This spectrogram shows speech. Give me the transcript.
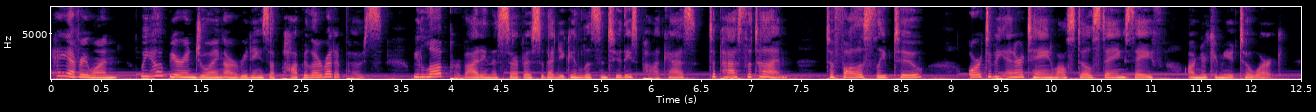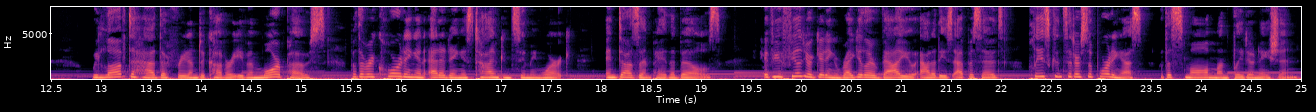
Hey everyone! We hope you're enjoying our readings of popular Reddit posts. We love providing this service so that you can listen to these podcasts to pass the time, to fall asleep to, or to be entertained while still staying safe on your commute to work. We love to have the freedom to cover even more posts, but the recording and editing is time consuming work and doesn't pay the bills. If you feel you're getting regular value out of these episodes, please consider supporting us with a small monthly donation.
